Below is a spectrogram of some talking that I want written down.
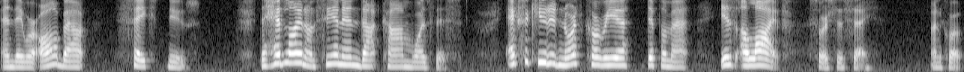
and they were all about fake news. The headline on CNN.com was this Executed North Korea diplomat is alive, sources say. Unquote.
